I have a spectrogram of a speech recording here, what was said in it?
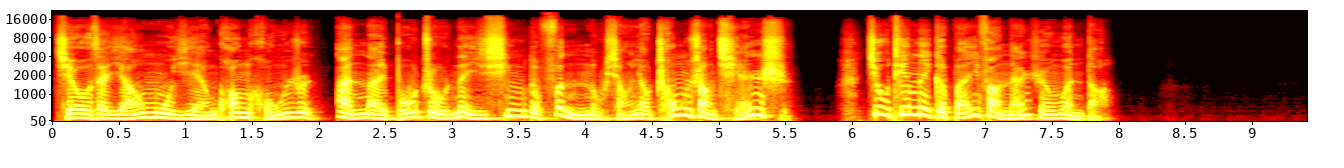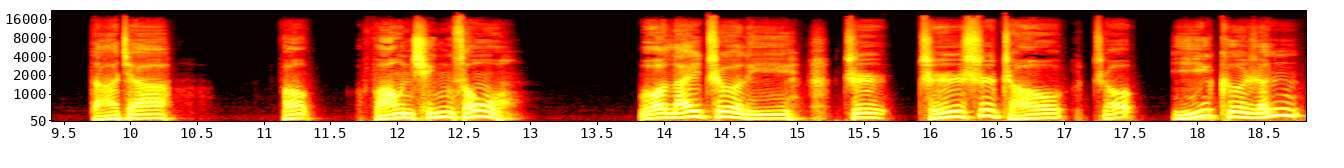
就在杨木眼眶红润，按耐不住内心的愤怒，想要冲上前时，就听那个白发男人问道：“大家放放轻松，我来这里只只是找找一个人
